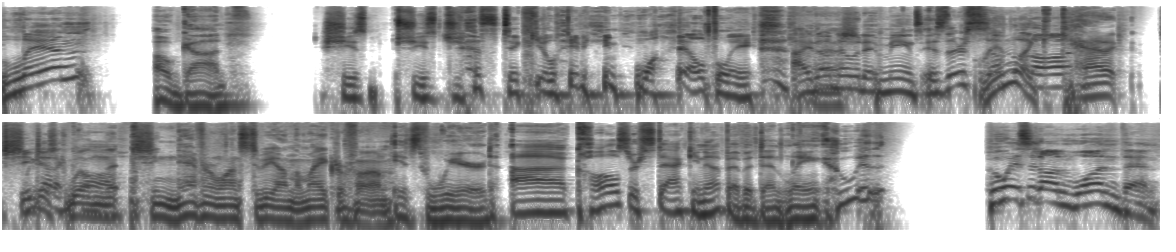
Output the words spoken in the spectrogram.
Lynn, oh God. She's she's gesticulating wildly. I don't know what it means. Is there Lynn like on? cat. She We just will. Ne- she never wants to be on the microphone. It's weird. Uh calls are stacking up evidently. Who is who is it on one then?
